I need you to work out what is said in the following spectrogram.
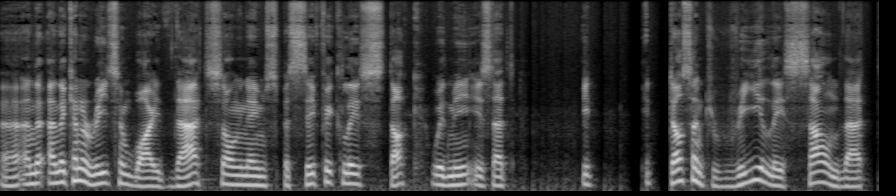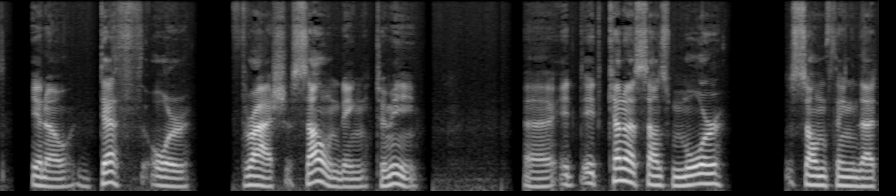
Uh, and the, and the kind of reason why that song name specifically stuck with me is that it it doesn't really sound that you know death or thrash sounding to me. Uh, it it kind of sounds more something that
